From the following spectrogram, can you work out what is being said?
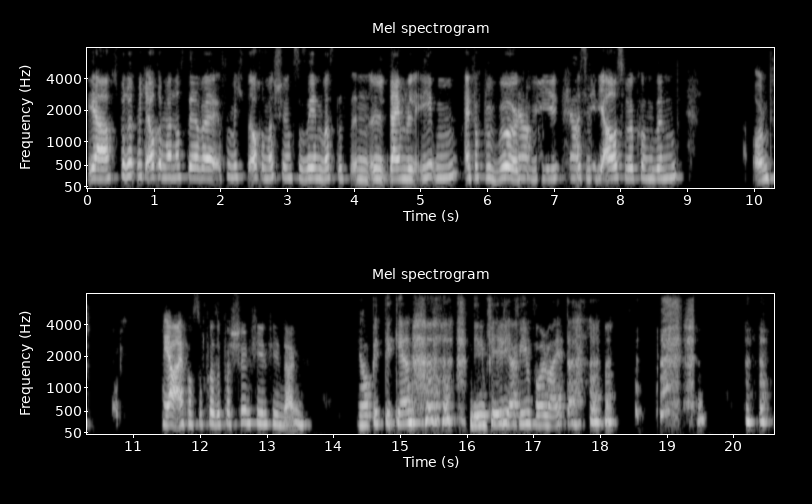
ja, es berührt mich auch immer noch sehr, weil für mich ist auch immer schön zu sehen, was das in deinem Leben einfach bewirkt, ja. wie, ja. Was, wie die Auswirkungen sind. Und ja, einfach super, super schön. Vielen, vielen Dank. Ja, bitte gern. Ich empfehle dir auf jeden Fall weiter.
